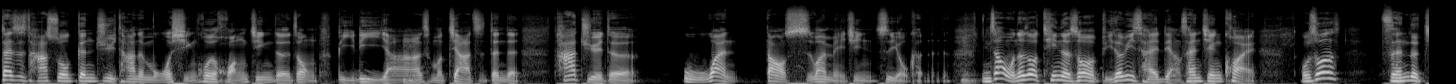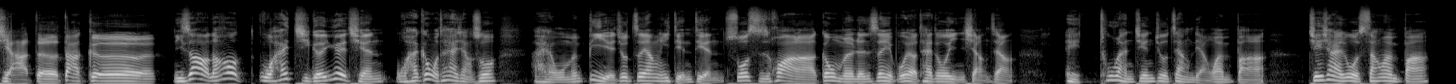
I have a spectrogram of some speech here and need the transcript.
但是他说根据他的模型或者黄金的这种比例呀、什么价值等等，他觉得五万到十万美金是有可能的。你知道我那时候听的时候，比特币才两三千块，我说。真的假的，大哥？你知道？然后我还几个月前，我还跟我太太讲说：“哎呀，我们币也就这样一点点，说实话啦，跟我们人生也不会有太多影响。”这样，哎，突然间就这样两万八，接下来如果三万八，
